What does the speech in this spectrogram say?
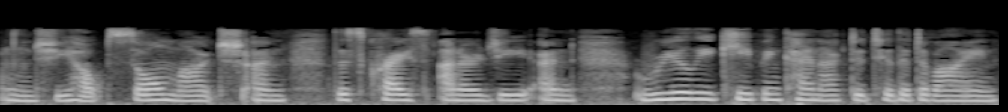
and she helps so much and this christ energy and really keeping connected to the divine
